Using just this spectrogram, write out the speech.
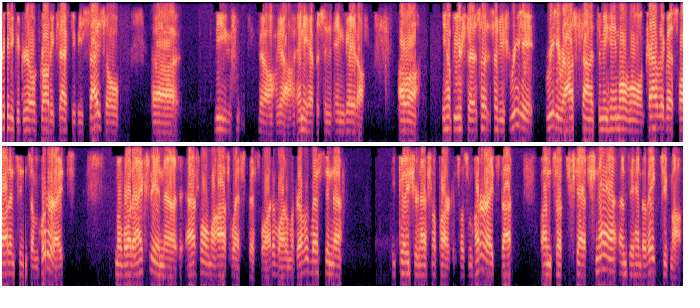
really good grill, growed exactly sig så, uh, vi, well, yeah, any happens in, in Glada. You help your so so just really really raskstane to me hemma var traveling Westfalen seen some Hutterites. Man var actually in uh, Ashmore Mahas West Westwater, var de drivit west in uh, Glacier National Park. And so some Hutterites that such stat snä and they had a lake to mouth.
